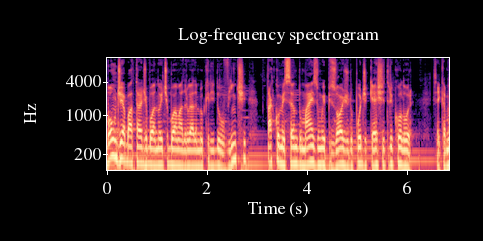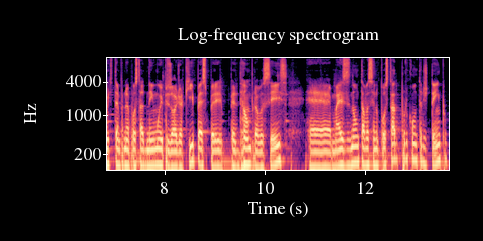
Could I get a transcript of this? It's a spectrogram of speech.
Bom dia, boa tarde, boa noite, boa madrugada, meu querido ouvinte. Tá começando mais um episódio do podcast Tricolor. Sei que há muito tempo não é postado nenhum episódio aqui, peço per perdão para vocês, é, mas não estava sendo postado por conta de tempo,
